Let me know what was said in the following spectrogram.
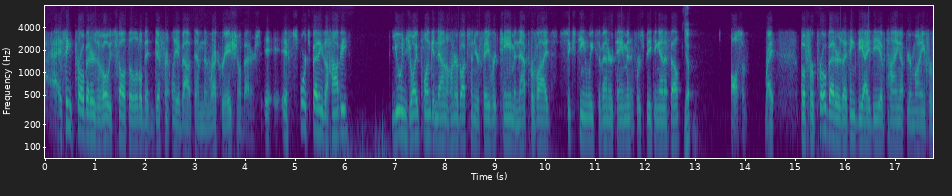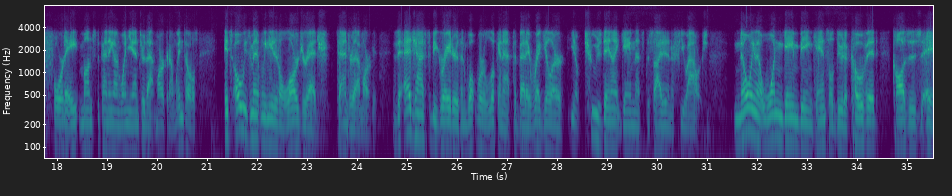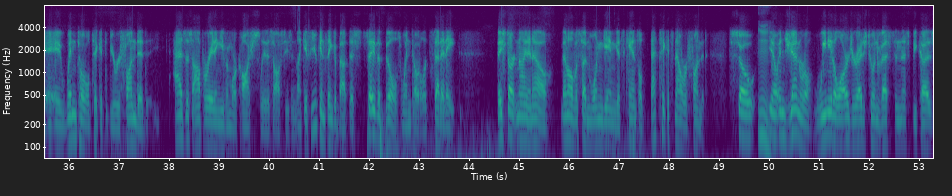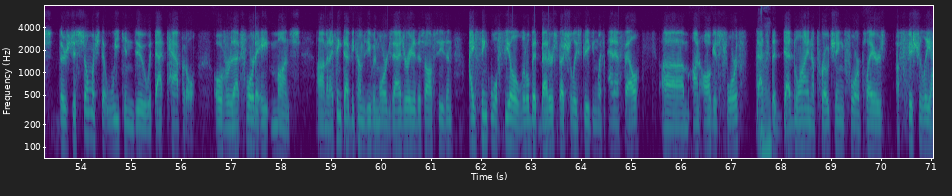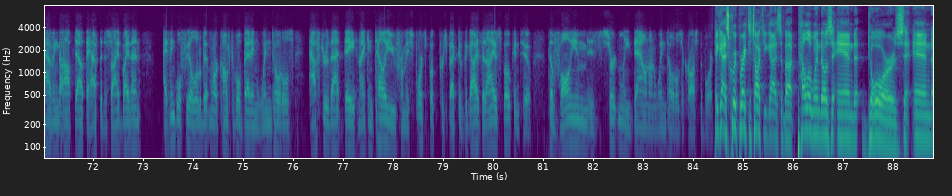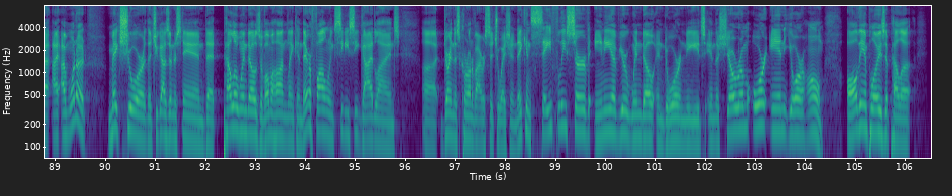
I think pro bettors have always felt a little bit differently about them than recreational bettors. If sports betting is a hobby, you enjoy plunking down 100 bucks on your favorite team, and that provides 16 weeks of entertainment. If we're speaking NFL, yep, awesome, right? But for pro bettors, I think the idea of tying up your money for four to eight months, depending on when you enter that market on win totals, it's always meant we needed a larger edge to enter that market the edge has to be greater than what we're looking at to bet a regular, you know, Tuesday night game that's decided in a few hours. Knowing that one game being canceled due to COVID causes a, a win total ticket to be refunded has us operating even more cautiously this offseason. Like if you can think about this, say the Bills win total, it's set at eight. They start nine and zero, oh, then all of a sudden one game gets canceled. That ticket's now refunded. So, mm. you know, in general, we need a larger edge to invest in this because there's just so much that we can do with that capital over that four to eight months. Um, and I think that becomes even more exaggerated this offseason. I think we'll feel a little bit better, especially speaking with NFL um, on August 4th. That's right. the deadline approaching for players officially having to opt out. They have to decide by then. I think we'll feel a little bit more comfortable betting win totals after that date. And I can tell you from a sportsbook perspective, the guys that I have spoken to, the volume is certainly down on win totals across the board. Hey guys, quick break to talk to you guys about Pella windows and doors. And uh, I, I want to make sure that you guys understand that Pella Windows of Omaha and Lincoln, they're following CDC guidelines uh, during this coronavirus situation. They can safely serve any of your window and door needs in the showroom or in your home. All the employees at Pella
